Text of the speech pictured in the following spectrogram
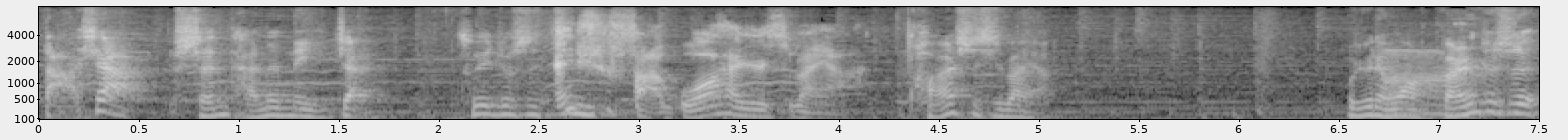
打下神坛的那一战，所以就是哎，近是法国还是西班牙？好像是西班牙，我有点忘了，啊反正就是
